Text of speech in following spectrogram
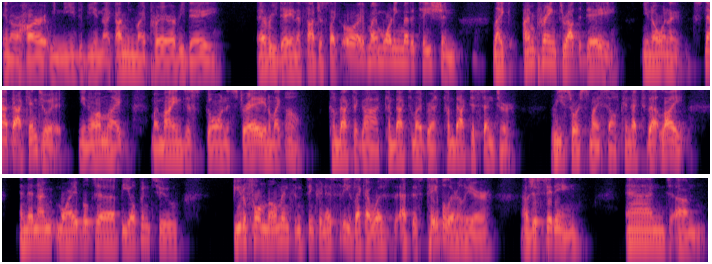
in our heart. We need to be in like I'm in my prayer every day, every day, and it's not just like oh I have my morning meditation. Like I'm praying throughout the day. You know, when I snap back into it, you know, I'm like my mind just going astray, and I'm like oh come back to God, come back to my breath, come back to center, resource myself, connect to that light and then I'm more able to be open to beautiful moments and synchronicities, like I was at this table earlier. I was just sitting, and um,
